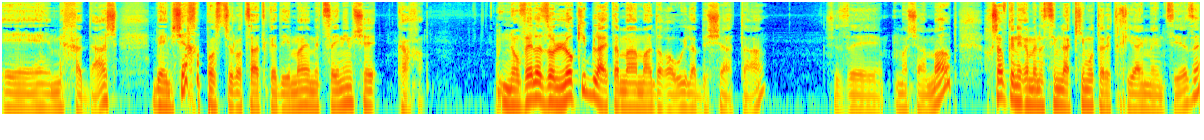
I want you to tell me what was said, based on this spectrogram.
אה, מחדש. בהמשך הפוסט של הוצאת קדימה, הם מציינים שככה, נובלה זו לא קיבלה את המעמד הראוי לה בשעתה, שזה מה שאמרת. עכשיו כנראה מנסים להקים אותה לתחייה עם האמצעי הזה.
